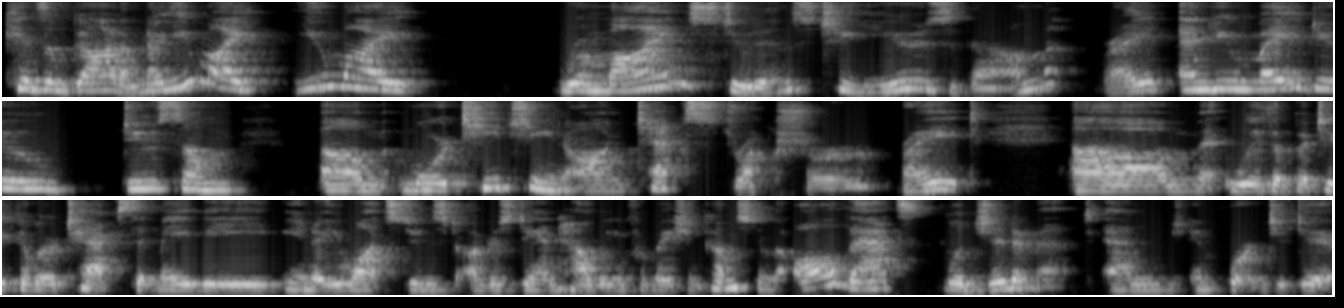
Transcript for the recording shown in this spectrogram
kids have got them. Now you might, you might remind students to use them, right? And you may do, do some, um, more teaching on text structure, right? Um, with a particular text that maybe, you know, you want students to understand how the information comes to them. All that's legitimate and important to do.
